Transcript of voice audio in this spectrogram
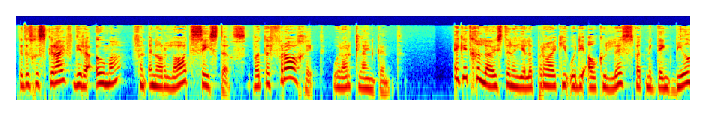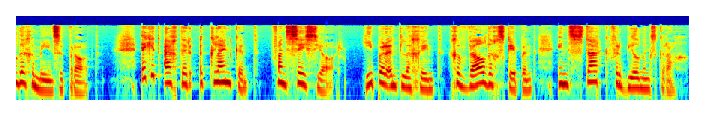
Dit is geskryf deur 'n ouma van in haar laat 60's wat 'n vraag het oor haar kleinkind. Ek het geluister na julle praatjie oor die alkolikus wat met denkbeeldige mense praat. Ek het egter 'n kleinkind van 6 jaar, hyperintelligent, geweldig skepend en sterk verbeeldingskrag.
